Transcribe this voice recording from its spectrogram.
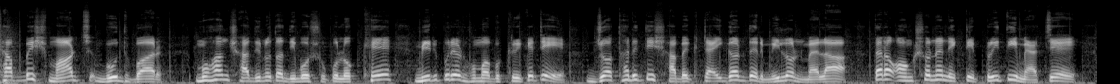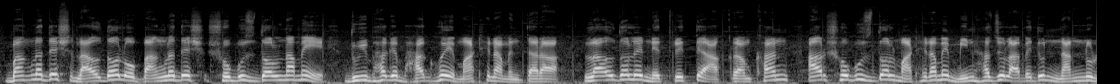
ছাব্বিশ মার্চ বুধবার, মহান স্বাধীনতা দিবস উপলক্ষে মিরপুরের হোমাব ক্রিকেটে যথারীতি সাবেক টাইগারদের মিলন মেলা। তারা অংশ নেন একটি প্রীতি ম্যাচে। বাংলাদেশ লাল দল ও বাংলাদেশ সবুজ দল নামে দুই ভাগে ভাগ হয়ে মাঠে নামেন তারা। লাল দলের নেতৃত্বে আকরাম খান আর সবুজ দল মাঠে নামে মিনহাজুল আবেদুন নান্নুর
